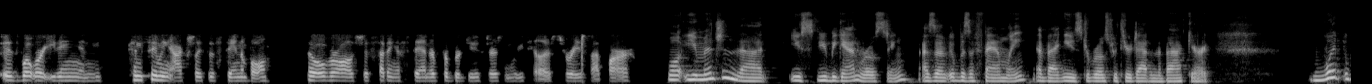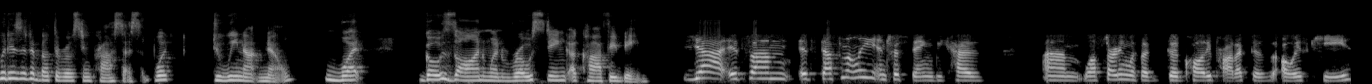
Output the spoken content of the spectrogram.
is what we're eating and consuming actually sustainable. So overall, it's just setting a standard for producers and retailers to raise that bar. Well, you mentioned that you you began roasting as a it was a family event. You used to roast with your dad in the backyard. What what is it about the roasting process? What do we not know? What goes on when roasting a coffee bean? Yeah, it's um it's definitely interesting because um, while starting with a good quality product is always key,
